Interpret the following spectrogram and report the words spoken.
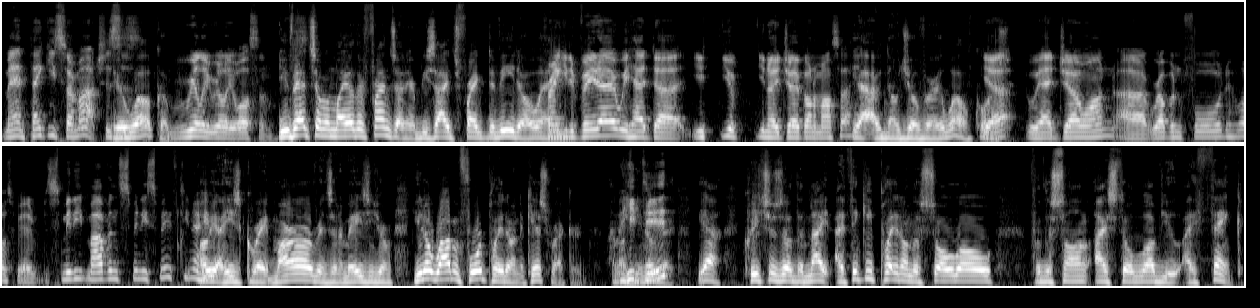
man, thank you so much. This You're is welcome. really, really awesome. You've had some of my other friends on here besides Frank DeVito. And, Frankie DeVito, we had, uh, you, you, you know Joe Bonamassa? Yeah, I know Joe very well, of course. Yeah, we had Joe on, uh, Robben Ford. Who else we had? Smitty, Marvin Smitty Smith. Do you know Oh him? yeah, he's great. Marvin's an amazing drummer. You know, Robben Ford played on the Kiss record. I don't know He did? Yeah, Creatures of the Night. I think he played on the solo for the song "I Still Love You." I think,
